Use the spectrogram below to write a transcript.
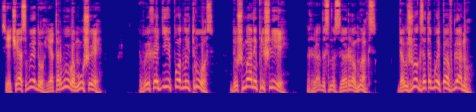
«Сейчас выйду и оторву вам уши!» «Выходи, подлый трос! Душманы пришли!» — радостно заорал Макс. «Должок за тобой по Афгану!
